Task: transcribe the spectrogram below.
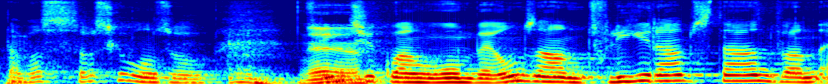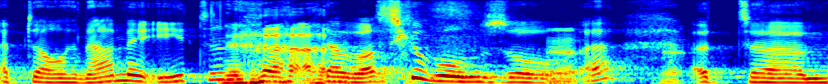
Dat was, dat was gewoon zo. Het ja. vriendje kwam gewoon bij ons aan het vliegeraam staan van heb je al gedaan met eten? Dat was gewoon zo. Hè? Het, ehm,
